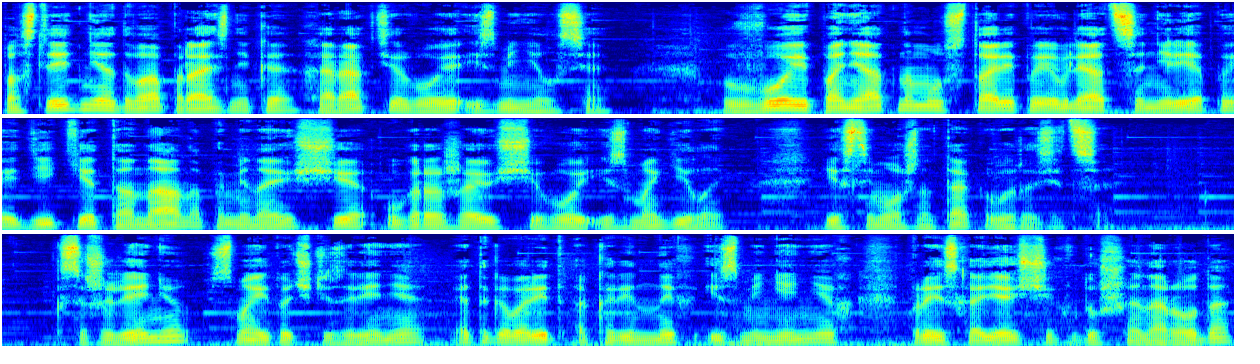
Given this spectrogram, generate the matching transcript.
Последние два праздника характер воя изменился. В вое понятному стали появляться нелепые дикие тона, напоминающие угрожающий вой из могилы, если можно так выразиться. К сожалению, с моей точки зрения, это говорит о коренных изменениях, происходящих в душе народа,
